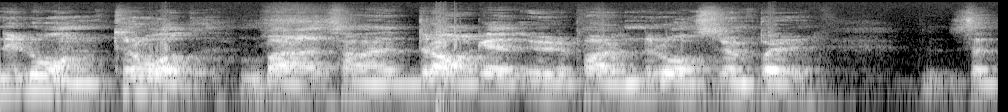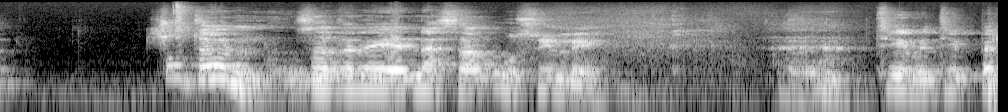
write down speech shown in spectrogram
nylontråd. Bara som en drage ur ett par nylonstrumpor. Så, så tunn så att den är nästan osynlig. Trevlig trippel.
